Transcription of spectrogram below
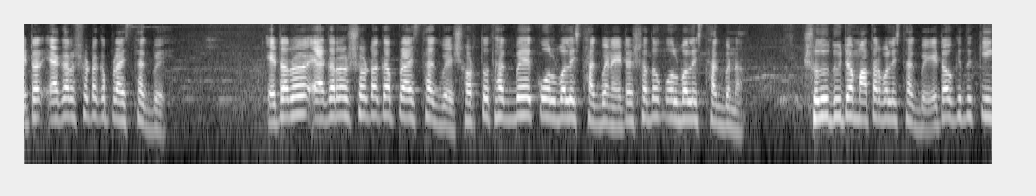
এটার এগারোশো টাকা প্রাইস থাকবে। এটারও এগারোশো টাকা প্রাইস থাকবে। শর্ত থাকবে, কোল বালিশ থাকবে না। এটার সাথেও কোল বালিশ থাকবে না। শুধু দুইটা মাথার বালিশ থাকবে। এটাও কিন্তু কিং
